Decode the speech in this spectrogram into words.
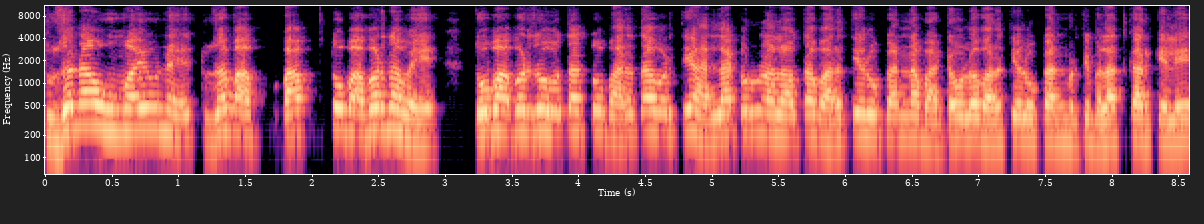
तुझं नाव हुमायून आहे तुझा बाप बाप तो बाबर नव्हे तो बाबर जो होता तो भारतावरती हल्ला करून आला होता भारतीय लोकांना बाटवलं भारतीय लोकांवरती बलात्कार केले.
